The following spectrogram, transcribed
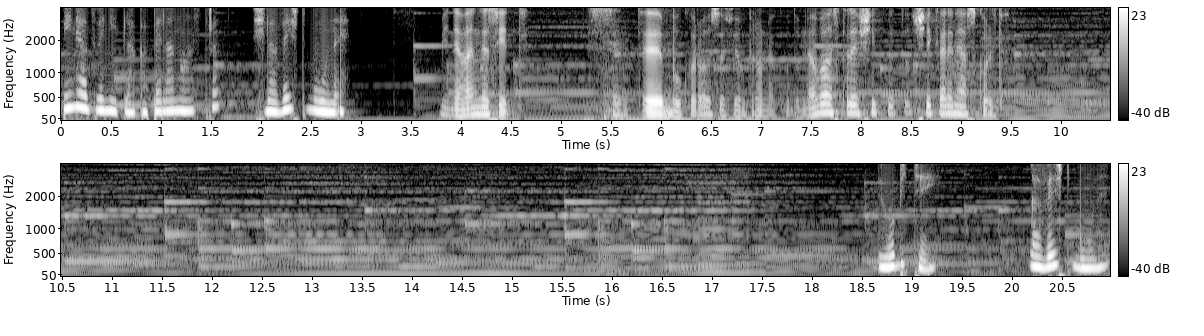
bine ați venit la capela noastră și la vești bune! Bine v-am găsit! Sunt eh, bucuros să fiu împreună cu dumneavoastră și cu toți cei care ne ascultă. De obicei, la vești bune,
